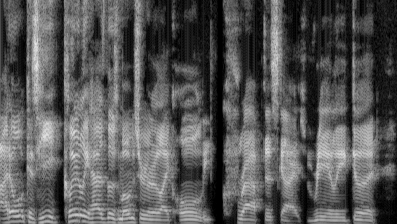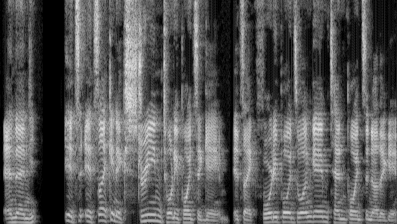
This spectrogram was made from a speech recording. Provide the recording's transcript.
I don't because he clearly has those moments where you're like, "Holy crap, this guy's really good," and then it's it's like an extreme 20 points a game. It's like 40 points one game, 10 points another game,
